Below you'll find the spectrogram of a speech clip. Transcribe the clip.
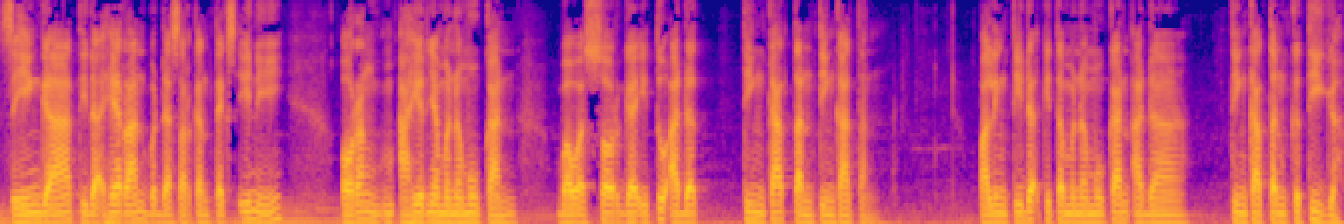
Sehingga tidak heran berdasarkan teks ini, orang akhirnya menemukan bahwa sorga itu ada tingkatan-tingkatan. Paling tidak kita menemukan ada tingkatan ketiga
